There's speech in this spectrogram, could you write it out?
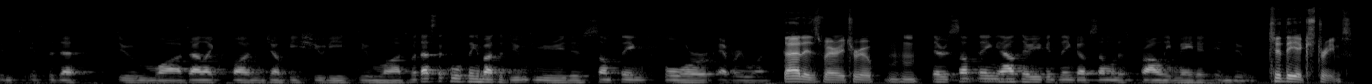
in- insta death Doom wads. I like fun, jumpy, shooty Doom wads. But that's the cool thing about the Doom community. There's something for everyone. That is very true. hmm There's something out there you can think of. Someone has probably made it in Doom. To the extremes.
